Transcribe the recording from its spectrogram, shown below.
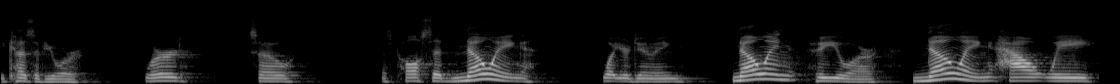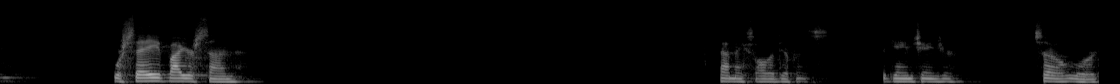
because of your word. So, as Paul said, knowing what you're doing, knowing who you are, knowing how we were saved by your Son, that makes all the difference. It's a game changer. So, Lord,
